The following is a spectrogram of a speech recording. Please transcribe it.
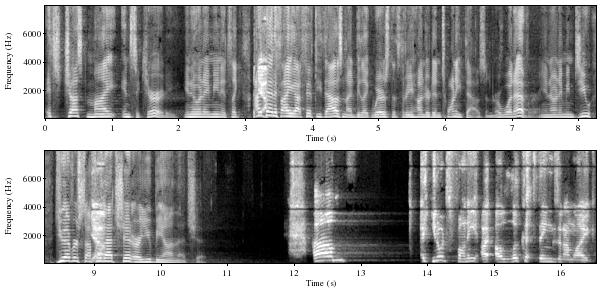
it's just my insecurity. You know what I mean? It's like I Yeah. bet if I got fifty thousand, I'd be like, "Where's the three hundred and twenty thousand or whatever?" You know what I mean? Do you do you ever suffer Yeah. that shit, or are you beyond that shit? Um, you know what's funny? I, I'll look at things and I'm like,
